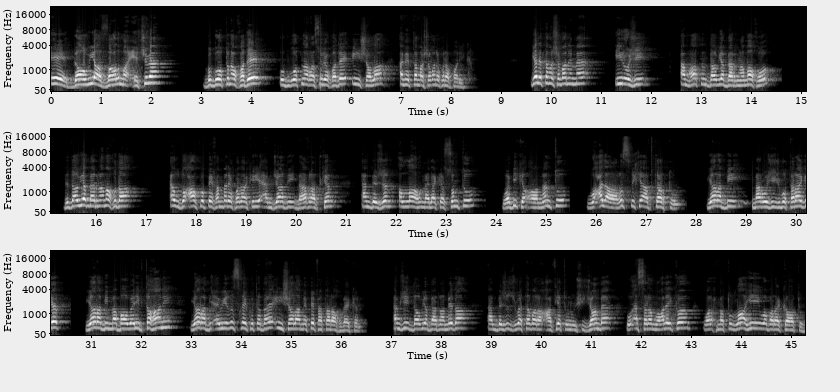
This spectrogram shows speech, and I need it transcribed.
ای داویا ظالما اچو به بگوتن خده و به رسول خده انشالله امیب تماشوان خورا پاریک گل تماشوان ما ای ام هاتن داویا برنامه خو ده داویا برنامه خدا او دعا کو پیغمبر خدا کری ام جاردی به هفرات کن ام بجن اللهم لک سمتو و بیک آمنتو و علا رسلک افتارتو یا ربی مروجی جبو تراگر یا ربی مباوری بتهانی یا ربی اوی رزقی کتا دایا انشالله می پی فتر آخو بکن. امجی داویا برنامه دا ام بجز جوه تورا عافیت و نوشی جانبه و السلام علیکم و رحمت الله و برکاته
